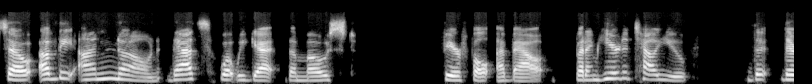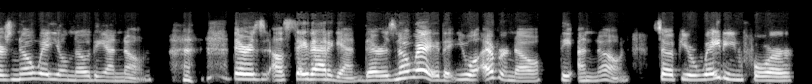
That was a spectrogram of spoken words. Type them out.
So, of the unknown, that's what we get the most fearful about. But I'm here to tell you that there's no way you'll know the unknown. there is, I'll say that again, there is no way that you will ever know the unknown. So if you're waiting for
